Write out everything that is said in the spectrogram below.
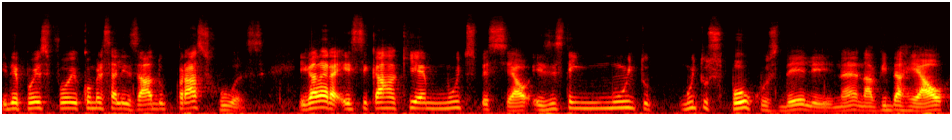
e depois foi comercializado para as ruas. E galera, esse carro aqui é muito especial, existem muito, muitos poucos dele né, na vida real.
